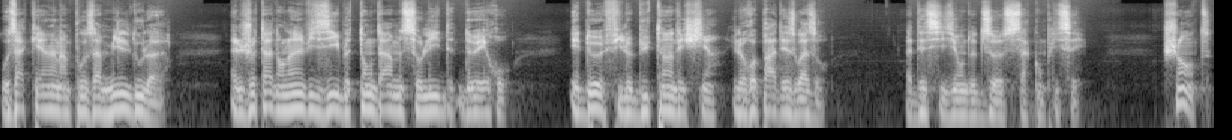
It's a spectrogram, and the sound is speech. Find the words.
Aux Achéens l'imposa mille douleurs. Elle jeta dans l'invisible tant d'âmes solides de héros. Et d'eux fit le butin des chiens et le repas des oiseaux. La décision de Zeus s'accomplissait chante,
